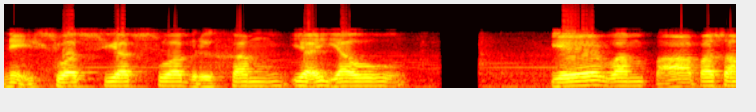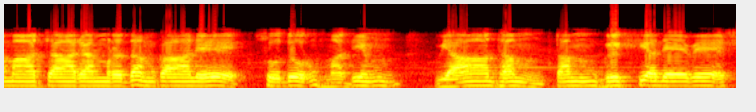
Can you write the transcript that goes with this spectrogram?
निःश्वस्य स्वगृहं ययौ। एवं पापसमाचारमृदं काले सुदुर्मतिं व्याधं तं गृह्य देवेश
